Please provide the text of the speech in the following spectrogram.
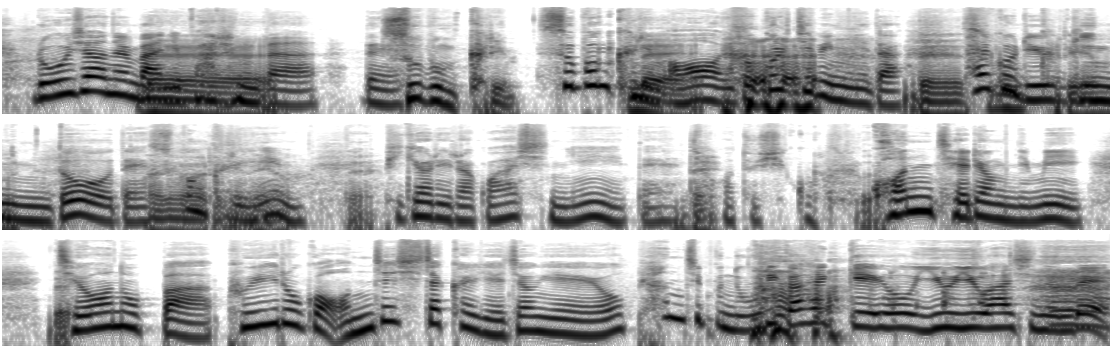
로션을 많이 네. 바른다. 네. 수분 크림. 수분 크림. 네. 어, 이거 꿀팁입니다. 네, 수분 크림 8962님도 네, 수분 크림 해요. 네. 비결이라고 하시니 네, 네. 적어 두시고 권재령 님이 네. 재원 오빠 브이로그 언제 시작할 예정이에요? 편집은 우리가 할게요. 유유 하시는데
